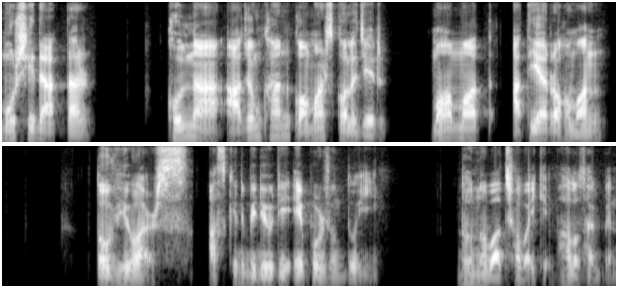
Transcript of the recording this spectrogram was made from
মুর্শিদা আক্তার, খুলনা আজম খান কমার্স কলেজের মোহাম্মদ আতিয়ার রহমান। তো ভিউয়ার্স, আজকের ভিডিওটি এ পর্যন্তই। ধন্যবাদ সবাইকে, ভালো থাকবেন।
